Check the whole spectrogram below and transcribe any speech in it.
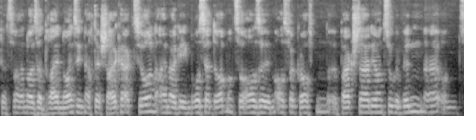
das war 1993 nach der Schalke-Aktion, einmal gegen Borussia Dortmund zu Hause im ausverkauften äh, Parkstadion zu gewinnen. Äh, und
